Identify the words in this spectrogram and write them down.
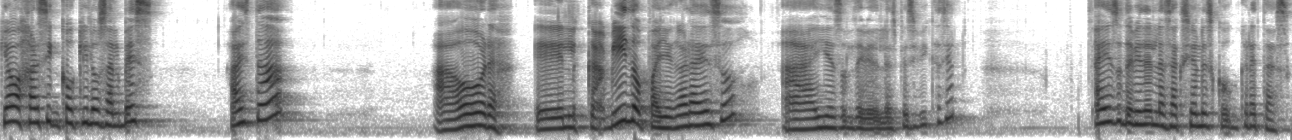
quiero bajar 5 kilos al mes. Ahí está. Ahora, el camino para llegar a eso, ahí es donde viene la especificación. Ahí es donde vienen las acciones concretas.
